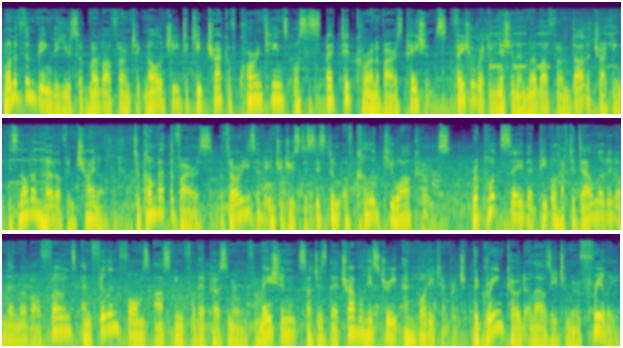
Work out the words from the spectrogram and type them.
One of them being the use of mobile phone technology to keep track of quarantines or suspected coronavirus patients. Facial recognition and mobile phone data tracking is not unheard of in China. To combat the virus, authorities have introduced a system of colored QR codes. Reports say that people have to download it on their mobile phones and fill in forms asking for their personal information, such as their travel history and body temperature. The green code allows you to move freely.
